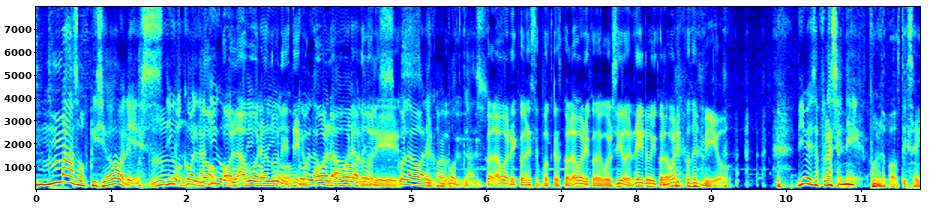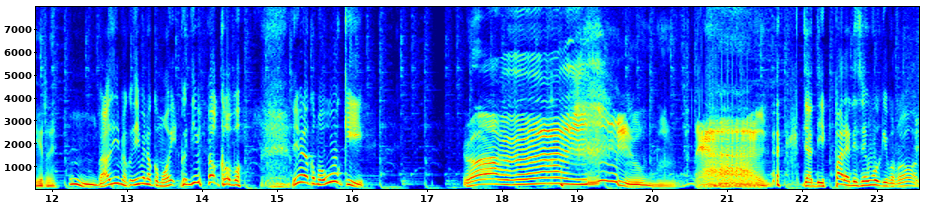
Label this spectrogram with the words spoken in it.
más auspiciadores. Mm, digo, cola, no, digo, colaboradores, digo, negro, colaboradores. colaboradores. Colaboradores con el podcast. Colabore con este podcast, colabore con el bolsillo del negro y colabore con el mío. Dime esa frase, negro. Pon la pauta y seguirle. Mm, pero dime- dímelo como, dímelo como, dímelo como Wookie. Ya disparen ese Wookie, por favor.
